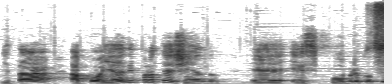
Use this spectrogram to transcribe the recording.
de estar tá apoiando e protegendo é, esse público que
